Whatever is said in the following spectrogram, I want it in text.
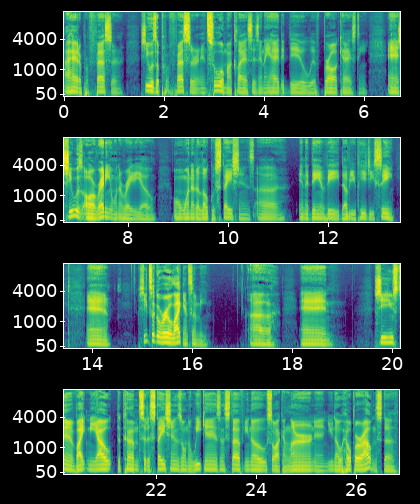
I had a professor. She was a professor in two of my classes, and they had to deal with broadcasting. And she was already on the radio on one of the local stations uh, in the DMV, WPGC, and she took a real liking to me. Uh, and she used to invite me out to come to the stations on the weekends and stuff, you know, so I can learn and you know help her out and stuff.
